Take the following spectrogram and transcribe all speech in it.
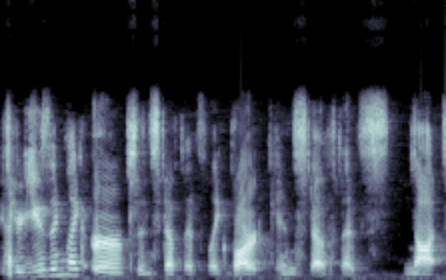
if you're using like herbs and stuff that's like bark and stuff that's not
